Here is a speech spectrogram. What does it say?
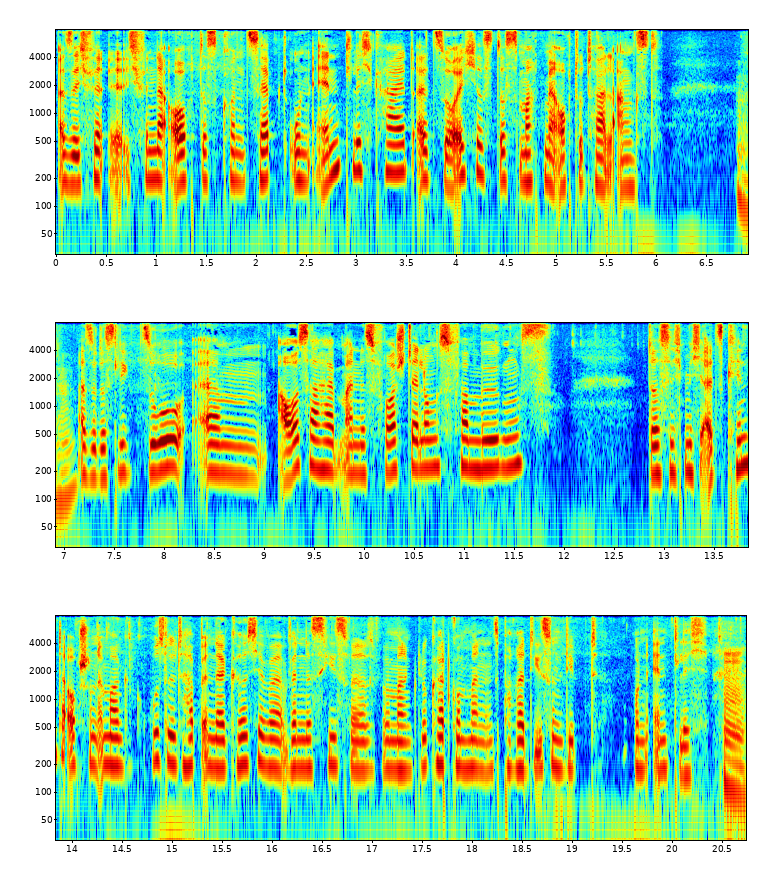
Also ich, äh, ich finde auch das Konzept Unendlichkeit als solches, das macht mir auch total Angst. Mhm. Also das liegt so ähm, außerhalb meines Vorstellungsvermögens, dass ich mich als Kind auch schon immer gegruselt habe in der Kirche, weil- wenn es hieß, wenn, wenn man Glück hat, kommt man ins Paradies und lebt unendlich. Hm.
